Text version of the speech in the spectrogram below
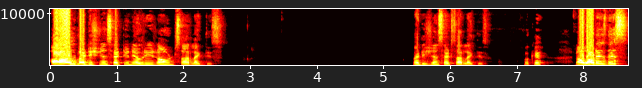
all my decision set in every rounds are like this my decision sets are like this okay now what is this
